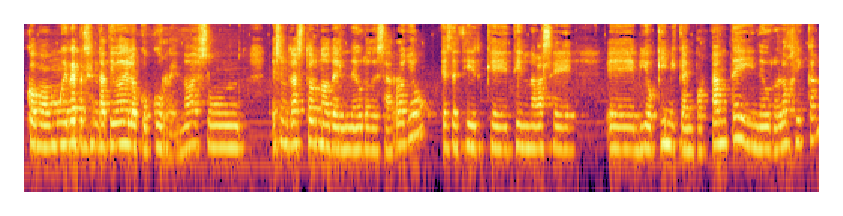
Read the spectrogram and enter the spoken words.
como muy representativo de lo que ocurre, ¿no? Es un, es un trastorno del neurodesarrollo, es decir, que tiene una base eh, bioquímica importante y neurológica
